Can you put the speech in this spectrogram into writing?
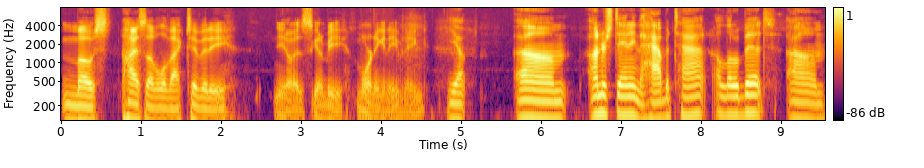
most highest level of activity, you know, is going to be morning and evening. Yep. Um, understanding the habitat a little bit. Um,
